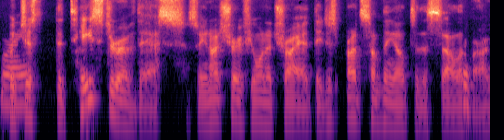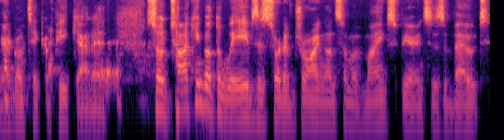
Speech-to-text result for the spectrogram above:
But just the taster of this, so you're not sure if you want to try it. They just brought something out to the salad bar. I'm gonna go take a peek at it. So talking about the waves is sort of drawing on some of my experiences about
